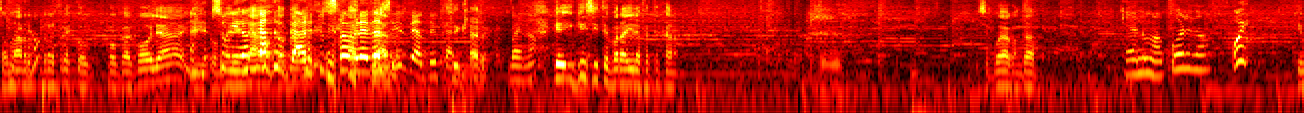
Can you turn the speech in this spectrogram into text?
tomar refresco Coca-Cola y comer Subidón de azúcar, sobredosis Claro. de azúcar. Sí, claro. Bueno, ¿Qué, ¿Y qué hiciste para ir a festejar? Que se pueda contar. Que ya no me acuerdo. uy, Qué,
